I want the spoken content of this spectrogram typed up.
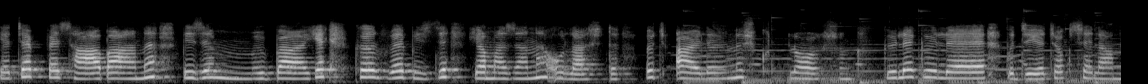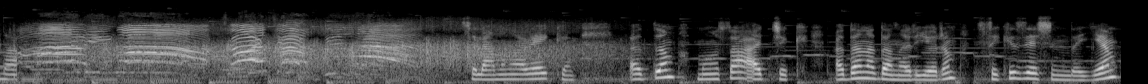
Recep ve Şaban'ı bizim mübarek kıl ve bizi Ramazan'a ulaştı. Üç aylarınız kutlu olsun. Güle güle. Bıcı'ya çok selamlar. Selamun Aleyküm. Adım Musa Açık. Adana'dan arıyorum. 8 yaşındayım.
